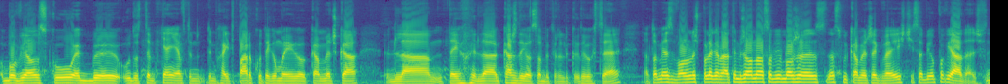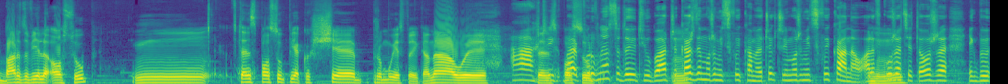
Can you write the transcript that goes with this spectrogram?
obowiązku jakby udostępniania w tym, tym Hyde Parku tego mojego kamyczka dla, tej, dla każdej osoby, która tego chce. Natomiast wolność polega na tym, że ona sobie może na swój kamyczek wejść i sobie opowiadać. Bardzo wiele osób mm, w ten sposób jakoś się promuje swoje kanały. Ach, w ten czyli sposób. Mm. porównując to do YouTube'a, czy każdy może mieć swój kamyczek, czyli może mieć swój kanał, ale wkurza cię to, że jakby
